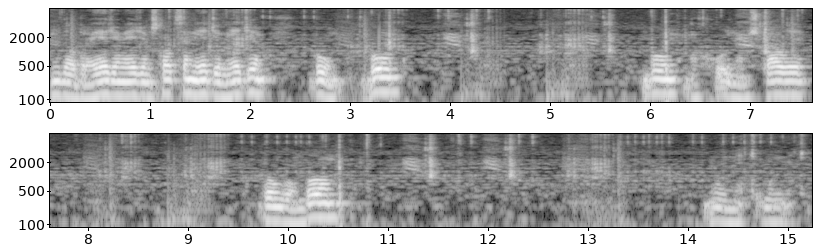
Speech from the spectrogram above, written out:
Dobra, jedziemy, jedziemy z koksem, jedziemy, jedziemy. Bum, bum. Bum, na chuj nam szczały. Bum, bum, bum. Mój mieczyk, mój mieczyk.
